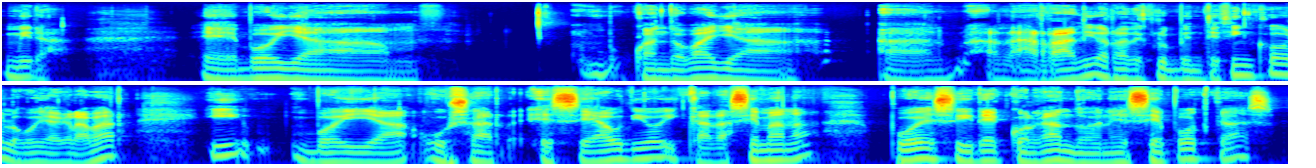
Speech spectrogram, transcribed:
mira, eh, voy a, cuando vaya a, la radio, Radio Club 25, lo voy a grabar y voy a usar ese audio y cada semana pues iré colgando en ese podcast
